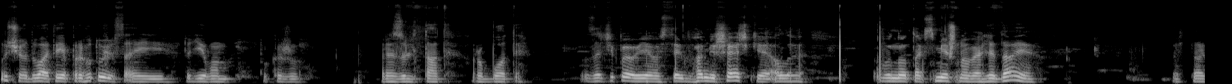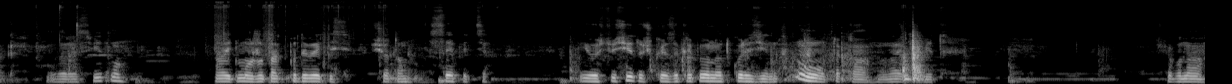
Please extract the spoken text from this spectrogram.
Ну що, давайте я приготую все і тоді вам покажу результат роботи. Зачепив я ось ці два мішечки, але воно так смішно виглядає. Ось так, зараз світло. Навіть можу так подивитись, що там сипеться. І ось цю сіточку я закріпив на таку резинку. Ну, така, знаєте, від. Щоб вона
